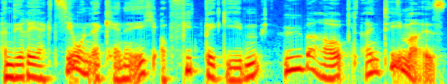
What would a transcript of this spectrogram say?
An der Reaktion erkenne ich, ob Feedback geben überhaupt ein Thema ist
